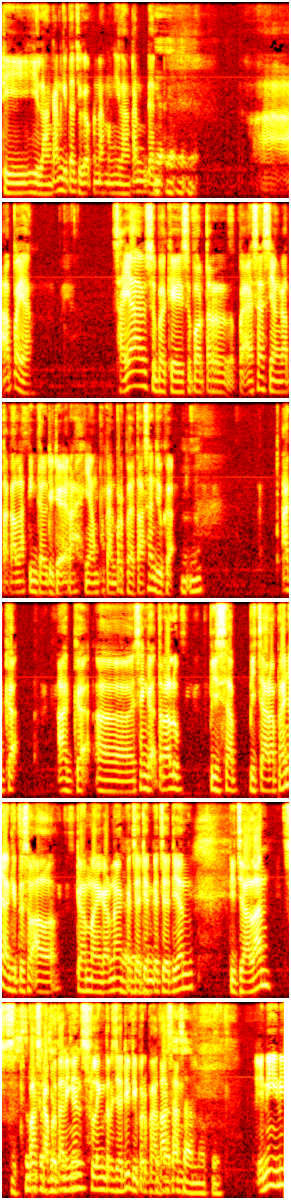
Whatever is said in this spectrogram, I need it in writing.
dihilangkan kita juga pernah menghilangkan dan Ya, ya, ya, ya. ah, apa ya saya sebagai supporter PSS yang katakanlah tinggal di daerah yang bukan perbatasan juga Mm-mm. agak agak eh, saya nggak terlalu bisa bicara banyak gitu soal damai karena Ya, ya. kejadian-kejadian di jalan Justru pasca pertandingan di sering terjadi di perbatasan. Perbatasan, oke. Ini ini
